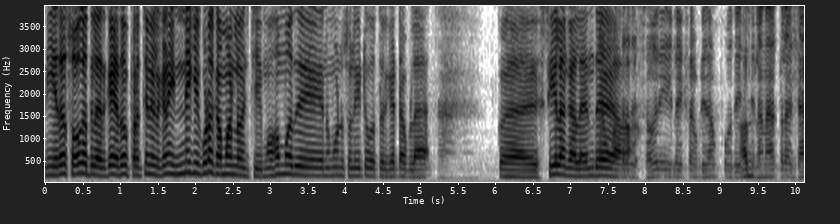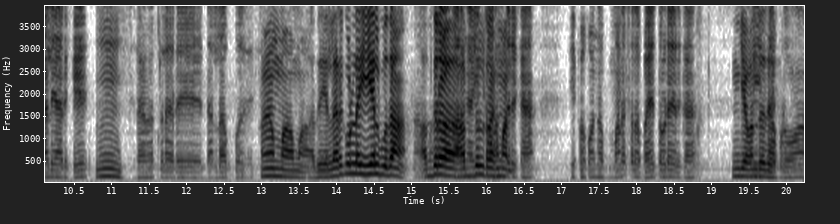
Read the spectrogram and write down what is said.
நீ ஏதோ சோகத்தில் இருக்க ஏதோ பிரச்சனை இருக்குன்னு இன்னைக்கு கூட கமாண்டில் வந்துச்சு. முகமது என்னமோன்னு சொல்லிட்டு ஒருத்தர் கேட்டாப்புல. ஸ்ரீலங்காலேருந்து என்ன பண்றது? சவுதி லைஃப் அப்படிதான் போகுது. சில நேரத்துல ஜாலியா இருக்கு. ம். சில நேரத்துல அப்படியே டல்லா போகுது. ஆமாம் ஆமாம் அது எல்லாருக்கும் உள்ள இயல்பு தான். ஆமா. அப்துல் அப்துல் ரஹ்மான். வந்திருக்கேன். இப்ப கொஞ்சம் மனசுல பயத்தோட இருக்கேன். இங்கே வந்தது. சாப்பிடுவோம்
